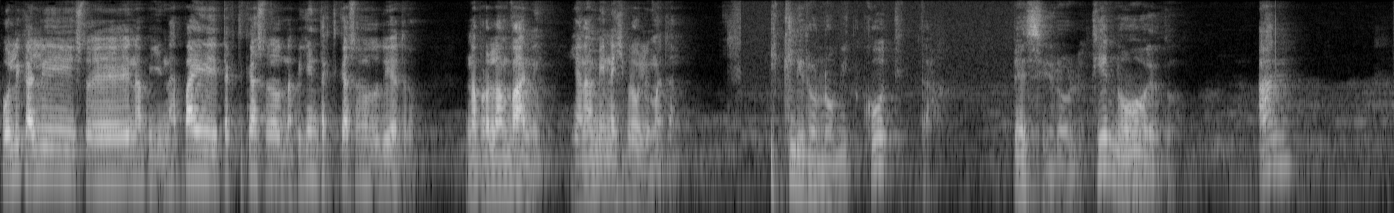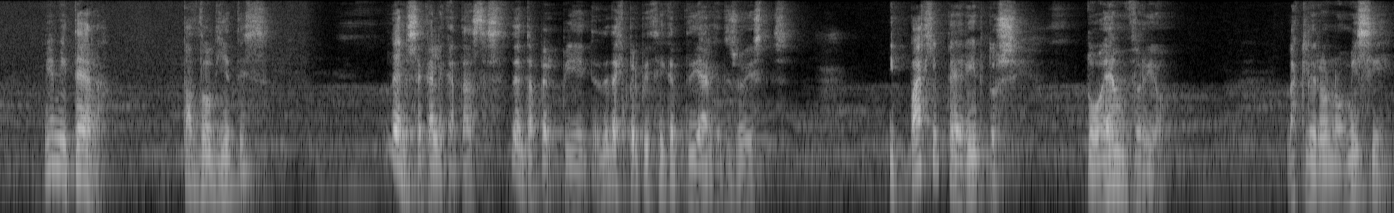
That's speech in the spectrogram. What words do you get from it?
πολύ καλή στο, ε, να, πηγα- να, πάει τακτικά στο, να πηγαίνει τακτικά στον οδοντίατρο. Να προλαμβάνει, για να μην έχει προβλήματα. Η κληρονομικότητα παίζει ρόλο. Τι εννοώ εδώ; Αν μια μητέρα τα δόντια της δεν είναι σε καλή κατάσταση, δεν τα περποιείται, δεν τα έχει περποιηθεί κατά τη διάρκεια της ζωής της. Υπάρχει περίπτωση το έμβριο να κληρονομήσει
